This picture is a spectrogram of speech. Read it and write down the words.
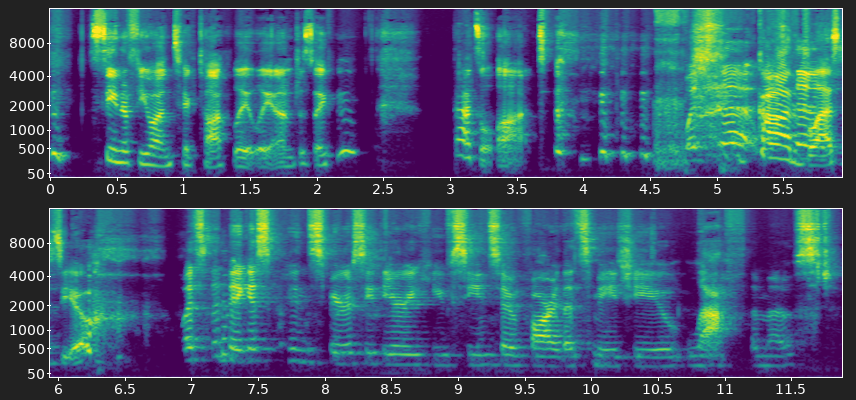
seen a few on TikTok lately, and I'm just like, hmm, that's a lot. What's the what's God the- bless you. What's the biggest conspiracy theory you've seen so far that's made you laugh the most?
